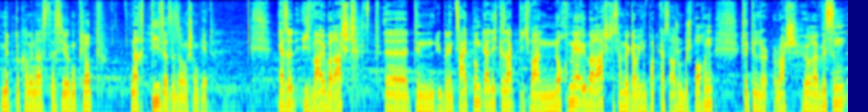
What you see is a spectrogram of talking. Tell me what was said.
mitbekommen hast, dass Jürgen Klopp nach dieser Saison schon geht? Also ich war überrascht äh, den, über den Zeitpunkt, ehrlich gesagt. Ich war noch mehr überrascht. Das haben wir, glaube ich, im Podcast auch schon besprochen. Click and Rush-Hörer wissen,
